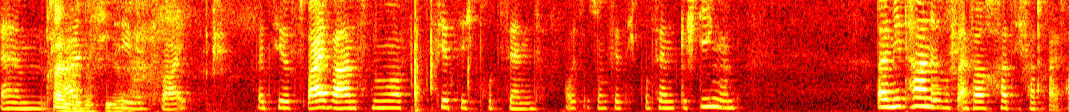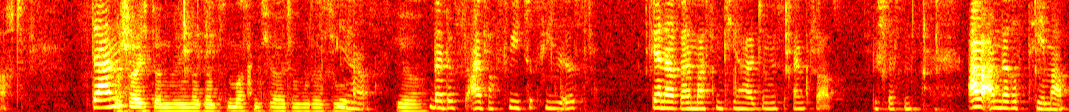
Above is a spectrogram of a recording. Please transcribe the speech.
ähm, Dreimal so als viel. CO2. Bei CO2 waren es nur 40 Prozent, also so um 40 Prozent gestiegen und bei Methan ist es einfach, hat sich verdreifacht. Dann, Wahrscheinlich dann wegen der ganzen Massentierhaltung oder so. ja, Ja. weil das einfach viel zu viel ist. Generell Massentierhaltung ist einfach beschissen. Aber anderes Thema.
